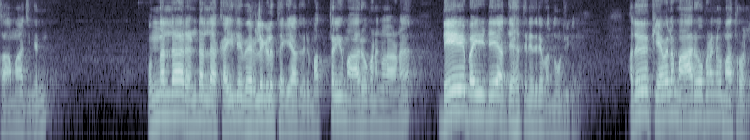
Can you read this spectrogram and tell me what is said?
സാമാജികൻ ഒന്നല്ല രണ്ടല്ല കയ്യിൽ വിരലുകൾ തികയാതെ വരും. അത്രയും ആരോപണങ്ങളാണ് ഡേ ബൈ ഡേ അദ്ദേഹത്തിനെതിരെ വന്നുകൊണ്ടിരിക്കുന്നത്. അത് കേവലം ആരോപണങ്ങൾ മാത്രമല്ല.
